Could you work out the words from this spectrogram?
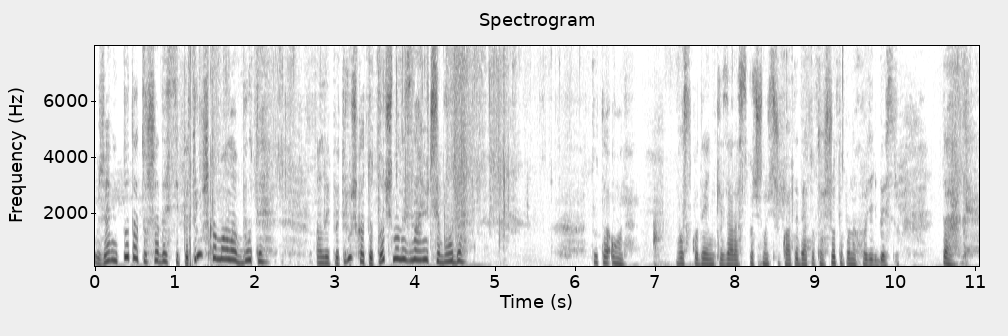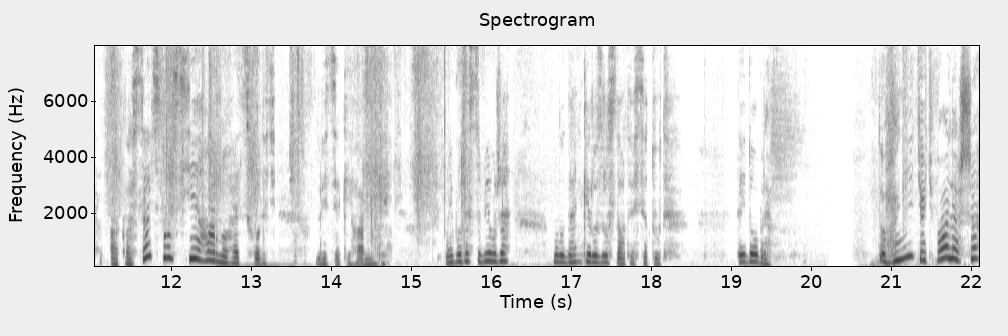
Він тут, а то ще десь і петрушка мала бути. Але петрушка то точно не знаю, чи буде. Тут он. Господинки зараз почнуть шукати, де тут, а що то понаходять швидко. Так, а квасець ось є, гарно геть сходить. Дивіться, який гарненький. І буде собі вже молоденький розростатися тут. Та й добре. То мені тьоть Валя ще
